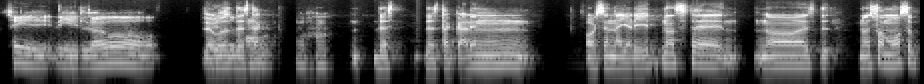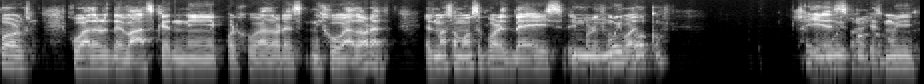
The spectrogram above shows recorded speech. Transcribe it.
Sí, y luego... Luego destacar en Orsen Nayarit, no sé, no es no es famoso por jugadores de básquet ni por jugadores ni jugadoras. Es más famoso por el base y por el muy fútbol. Poco. y es, muy poco. es muy,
